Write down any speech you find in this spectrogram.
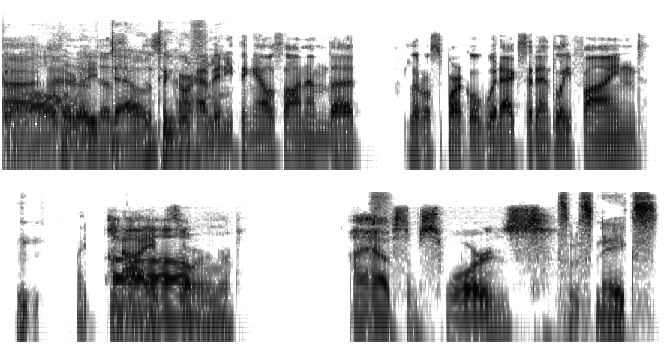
go Uh, all the don't know, way does, down Does to the the car have anything else on him that little Sparkle would accidentally find, like knives or? Um, I have some swords. Some snakes.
